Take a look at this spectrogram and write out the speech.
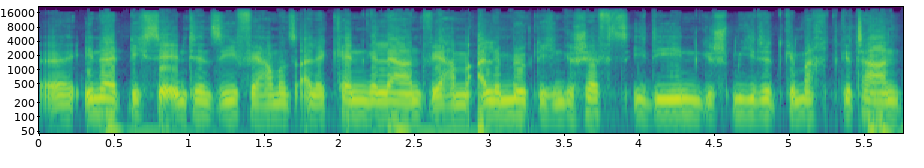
äh, inhaltlich sehr intensiv. Wir haben uns alle kennengelernt, wir haben alle möglichen Geschäftsideen geschmiedet, gemacht, getan.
